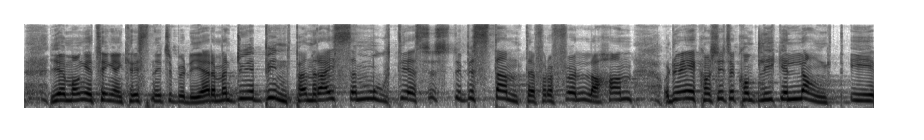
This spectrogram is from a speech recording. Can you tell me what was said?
gjør mange ting en kristen ikke burde gjøre, men du er begynt på en reise mot Jesus. Du bestemte deg for å følge han, og du er kanskje ikke kommet like langt i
